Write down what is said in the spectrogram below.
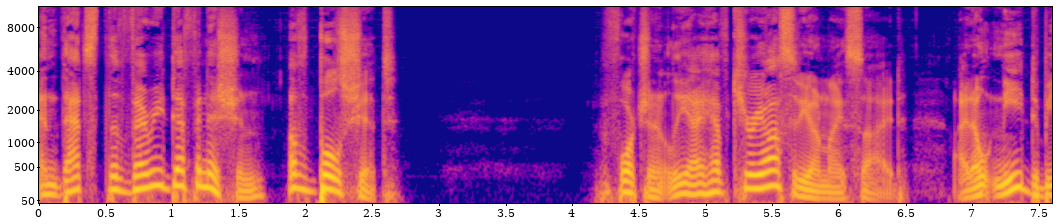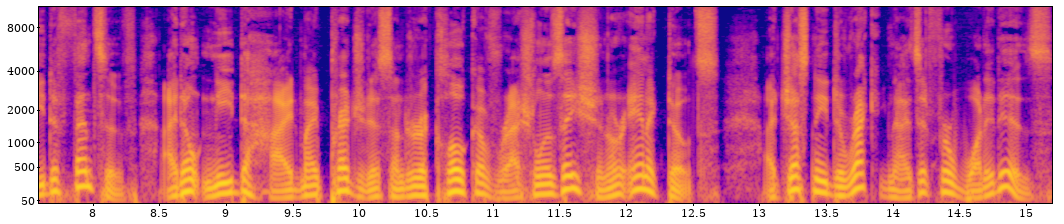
And that's the very definition of bullshit. Fortunately, I have curiosity on my side. I don't need to be defensive. I don't need to hide my prejudice under a cloak of rationalization or anecdotes. I just need to recognize it for what it is,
